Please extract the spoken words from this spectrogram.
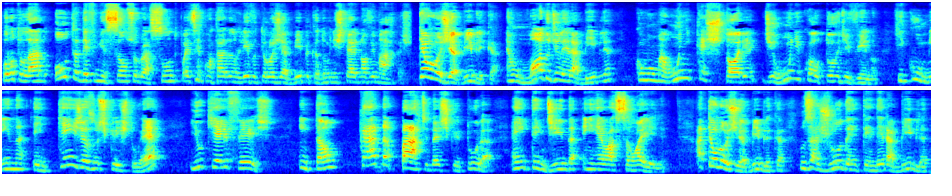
Por outro lado, outra definição sobre o assunto pode ser encontrada no livro Teologia Bíblica do Ministério Nove Marcas. Teologia bíblica é um modo de ler a Bíblia como uma única história de um único autor divino, que culmina em quem Jesus Cristo é e o que ele fez. Então, cada parte da Escritura é entendida em relação a ele. A teologia bíblica nos ajuda a entender a Bíblia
